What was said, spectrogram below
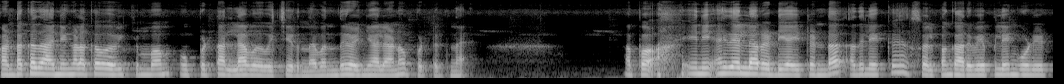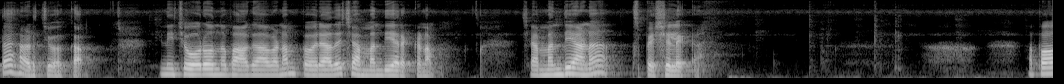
പണ്ടൊക്കെ ധാന്യങ്ങളൊക്കെ വേവിക്കുമ്പം ഉപ്പിട്ടല്ല വേവിച്ചിരുന്നത്. വെന്ത് കഴിഞ്ഞാലാണ് ഉപ്പിട്ടിരുന്നത് അപ്പോൾ ഇനി ഇതെല്ലാം റെഡി ആയിട്ടുണ്ട്. അതിലേക്ക് സ്വല്പം കറിവേപ്പിലയും കൂടിയിട്ട് അടച്ചു വെക്കാം. ഇനി ചോറൊന്ന് പാകാവണം. പോരാതെ ചമ്മന്തി അരക്കണം. ചമ്മന്തിയാണ് സ്പെഷ്യൽ. അപ്പോൾ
